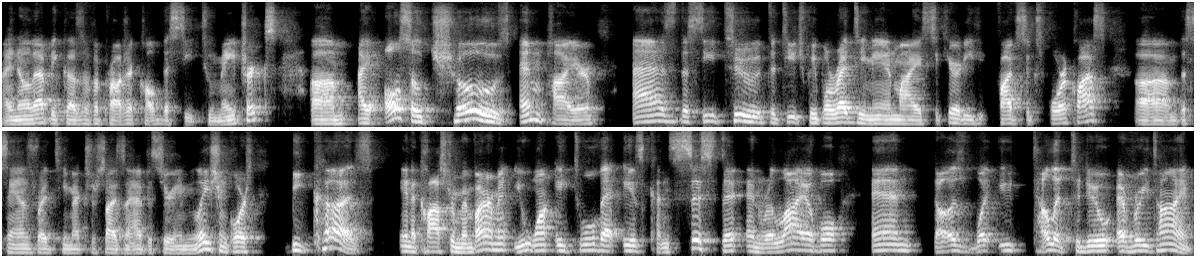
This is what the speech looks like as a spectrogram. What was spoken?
I know that because of a project called the C2 Matrix. Um, I also chose Empire as the C2 to teach people red teaming in my security 564 class, um, the SANS red team exercise and adversary emulation course, because in a classroom environment, you want a tool that is consistent and reliable and does what you tell it to do every time.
